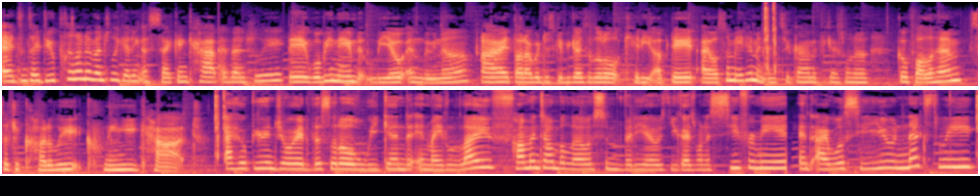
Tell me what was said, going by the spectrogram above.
And since I do plan on eventually getting a second cat eventually, they will be named Leo and Luna. I thought I would just give you guys a little kitty update. I also made him an Instagram if you guys want to go follow him. Such a cuddly, clingy cat. I hope you enjoyed this little weekend in my life. Comment down below some videos you guys want to see from me, and I will see you next week.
